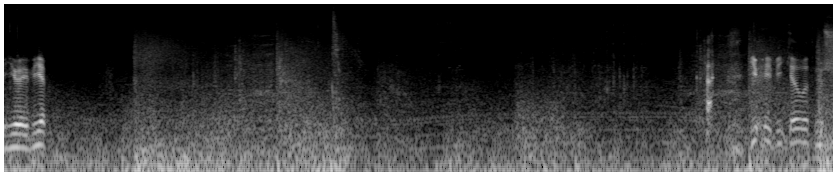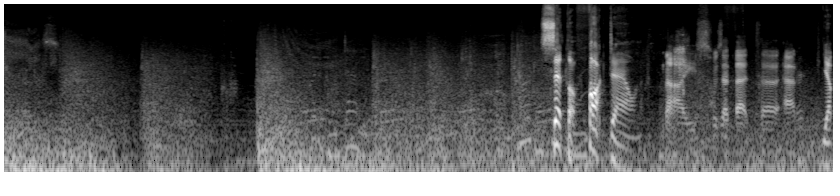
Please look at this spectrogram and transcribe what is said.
UAV up. UAV kill with machines. Critical damage. Sit the fuck down. Nice. Was that that uh, adder? Yep.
